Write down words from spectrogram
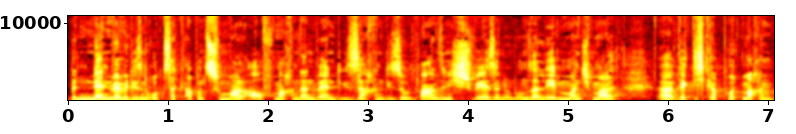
benennen, wenn wir diesen Rucksack ab und zu mal aufmachen, dann werden die Sachen, die so wahnsinnig schwer sind und unser Leben manchmal äh, wirklich kaputt machen,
